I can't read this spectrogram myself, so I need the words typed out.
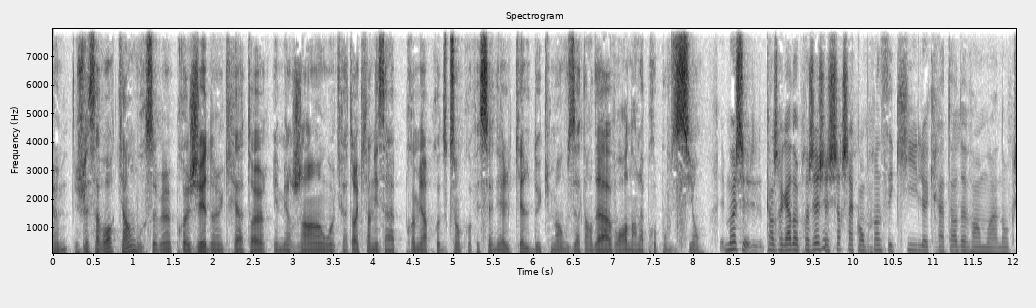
Euh, je voulais savoir, quand vous recevez un projet d'un créateur émergent ou un créateur qui en est sa première production professionnelle, quel document vous attendez à avoir dans la proposition? Moi, quand je regarde un projet, je cherche à comprendre c'est qui le créateur devant moi. Donc,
